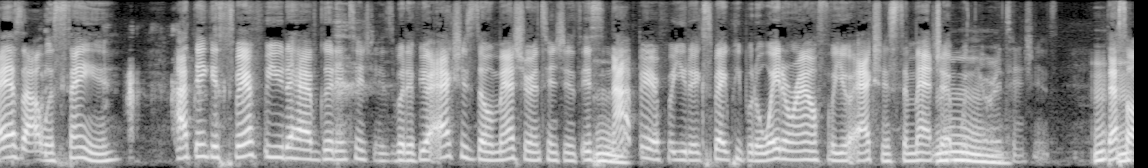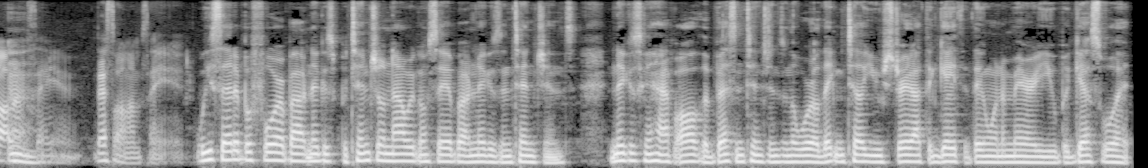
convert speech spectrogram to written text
as I was saying, I think it's fair for you to have good intentions, but if your actions don't match your intentions, it's Mm. not fair for you to expect people to wait around for your actions to match up with Mm. your intentions. That's all I'm saying. That's all I'm saying. We said it before about niggas' potential. Now we're gonna say about niggas' intentions. Niggas can have all the best intentions in the world. They can tell you straight out the gate that they want to marry you, but guess what?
